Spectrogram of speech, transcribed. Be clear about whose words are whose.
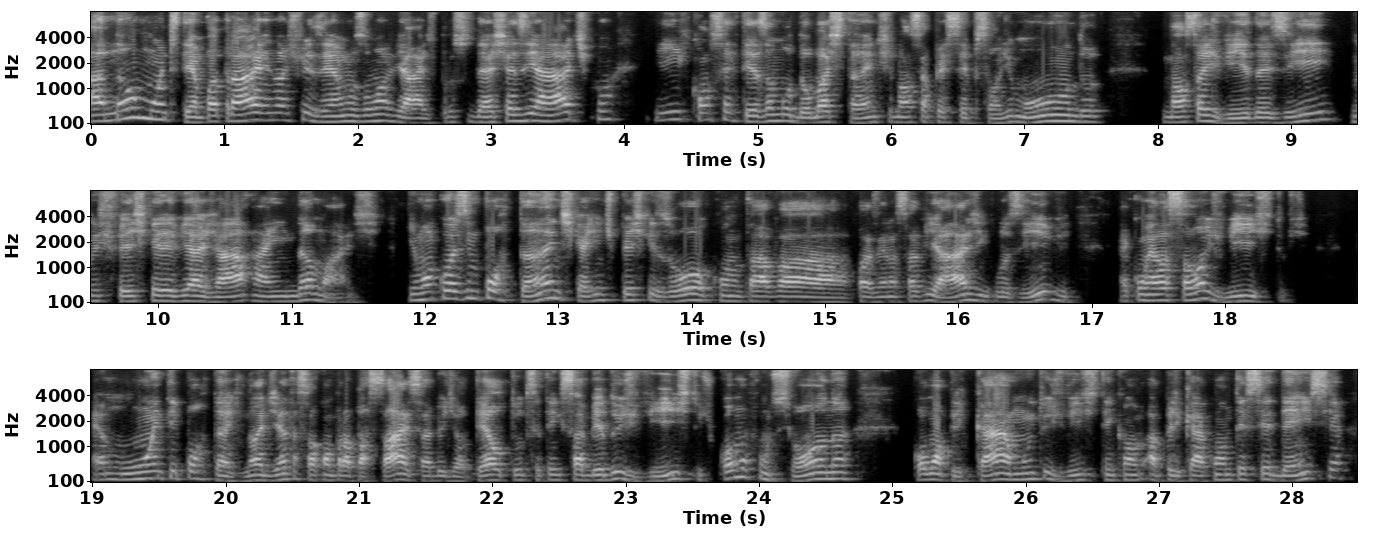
Speaker 1: Há não muito tempo atrás, nós fizemos uma viagem para o Sudeste Asiático e com certeza mudou bastante nossa percepção de mundo, nossas vidas e nos fez querer viajar ainda mais. E uma coisa importante que a gente pesquisou quando estava fazendo essa viagem, inclusive, é com relação aos vistos. É muito importante. Não adianta só comprar passagem, saber de hotel, tudo. Você tem que saber dos vistos, como funciona, como aplicar. Muitos vistos tem que aplicar com antecedência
